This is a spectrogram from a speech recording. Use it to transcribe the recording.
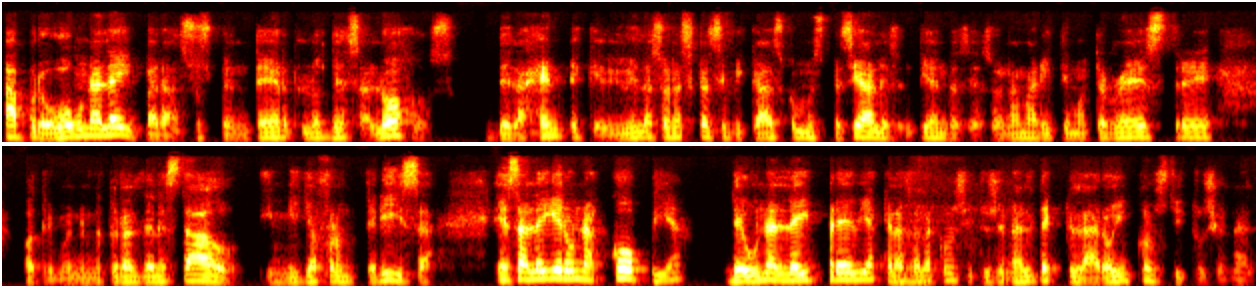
aprobó una ley para suspender los desalojos de la gente que vive en las zonas clasificadas como especiales, entiéndase, zona marítimo terrestre, patrimonio natural del Estado y milla fronteriza. Esa ley era una copia de una ley previa que la sala constitucional declaró inconstitucional.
